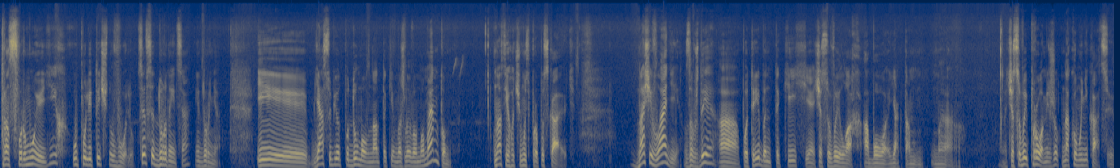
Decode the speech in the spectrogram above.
трансформує їх у політичну волю. Це все дурниця і дурня. І я собі от подумав над таким важливим моментом. У нас його чомусь пропускають. Нашій владі завжди а, потрібен такий е, часовий лаг, або як там м, е, часовий проміжок на комунікацію,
